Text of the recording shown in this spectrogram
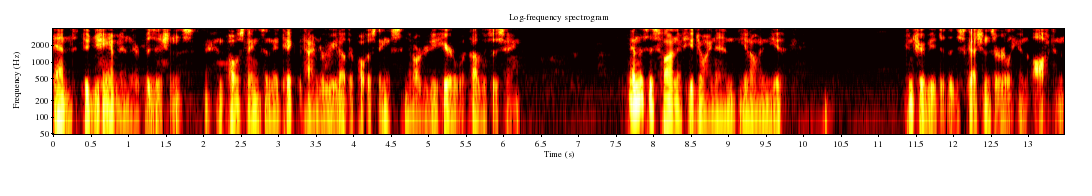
and to jam in their positions and postings, and they take the time to read other postings in order to hear what others are saying. And this is fun if you join in, you know, and you contribute to the discussions early and often.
